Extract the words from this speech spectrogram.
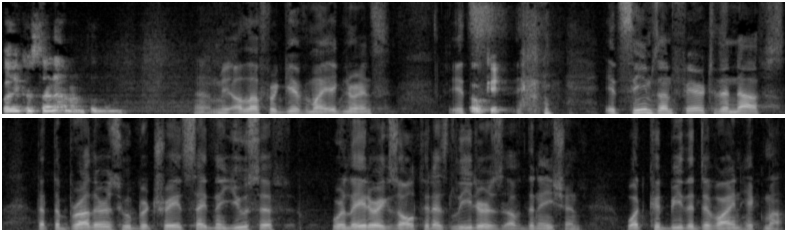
Wa salam uh, May Allah forgive my ignorance. It's okay. it seems unfair to the nafs that the brothers who betrayed Sayyidina Yusuf were later exalted as leaders of the nation. What could be the divine hikmah?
